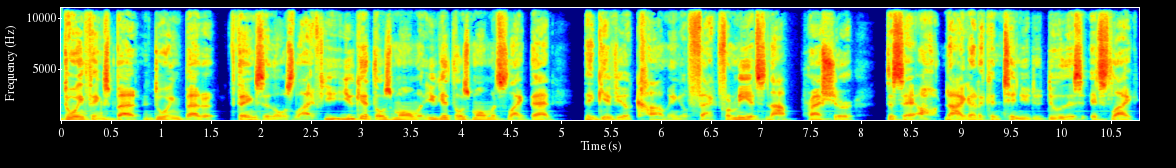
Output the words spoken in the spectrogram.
doing things better, doing better things in those life. You, you get those moments, you get those moments like that. They give you a calming effect. For me, it's not pressure to say, "Oh, now I got to continue to do this." It's like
